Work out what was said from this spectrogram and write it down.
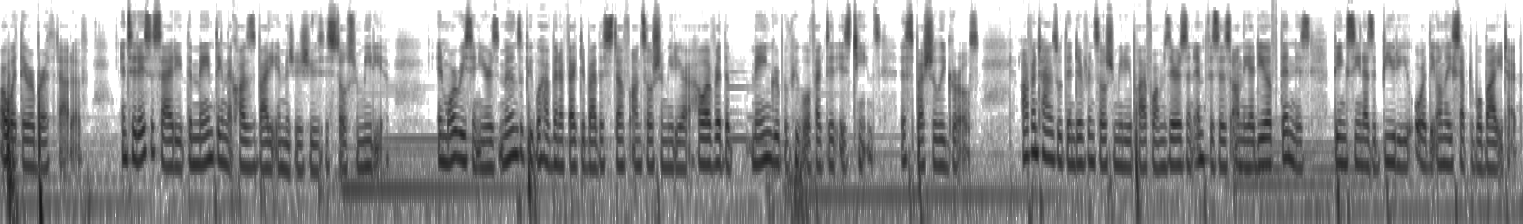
or what they were birthed out of. In today's society, the main thing that causes body image issues is social media. In more recent years, millions of people have been affected by this stuff on social media. However, the main group of people affected is teens, especially girls. Oftentimes, within different social media platforms, there is an emphasis on the idea of thinness being seen as a beauty or the only acceptable body type.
